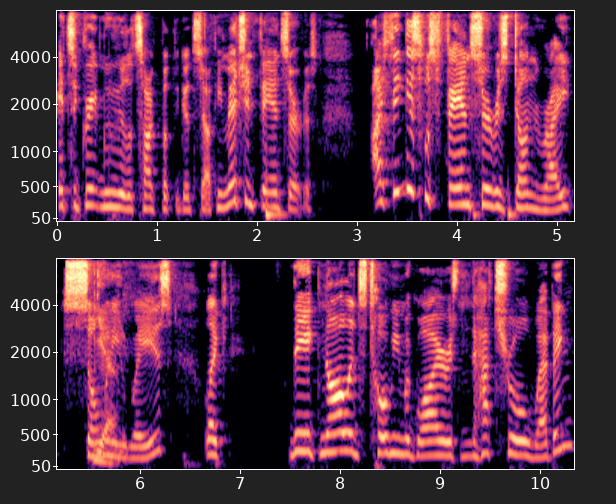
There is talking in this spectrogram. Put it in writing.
it's a great movie. Let's talk about the good stuff. You mentioned fan service. I think this was fan service done right so Yeah. many ways. Like they acknowledged Tobey Maguire's natural webbing,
